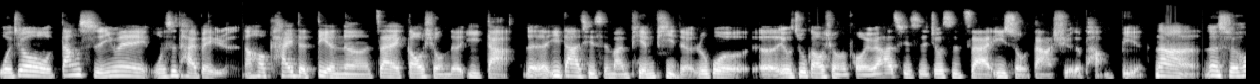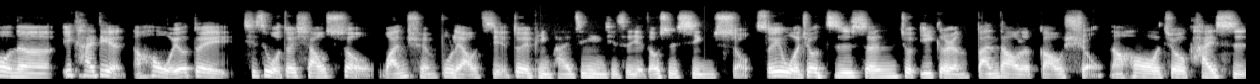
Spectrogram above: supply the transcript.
我就当时因为我是台北人，然后开的店呢。在高雄的义大，那义大其实蛮偏僻的。如果呃有住高雄的朋友，因为它其实就是在一所大学的旁边。那那时候呢，一开店，然后我又对，其实我对销售完全不了解，对品牌经营其实也都是新手，所以我就只身就一个人搬到了高雄，然后就开始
